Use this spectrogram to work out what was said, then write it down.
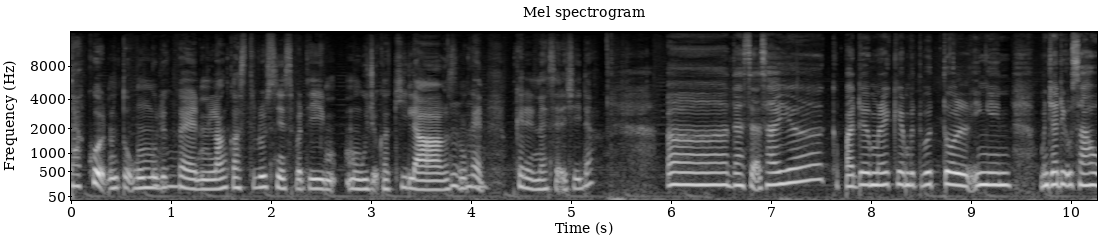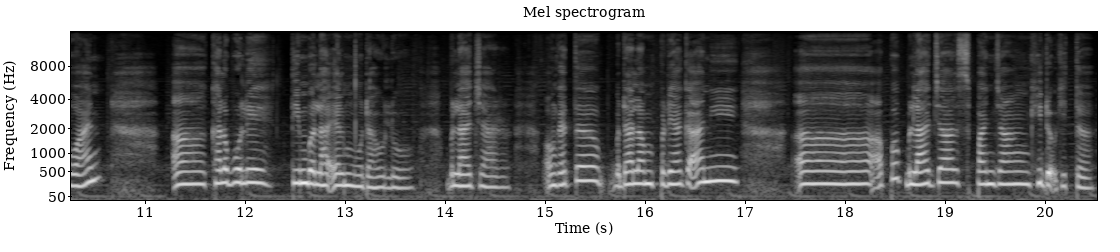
takut untuk memulakan langkah seterusnya Seperti mewujudkan kilang semua kan? Mungkin ada nasihat Ida uh, nasihat saya kepada mereka yang betul-betul ingin menjadi usahawan, uh, kalau boleh timbalah ilmu dahulu, belajar. Orang kata dalam perniagaan ni uh, apa belajar sepanjang hidup kita.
